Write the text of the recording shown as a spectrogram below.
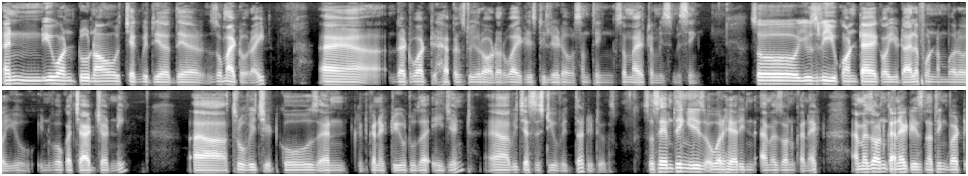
and you want to now check with their their Zomato, right? Uh, that what happens to your order, why it is delayed or something, some item is missing. So usually you contact or you dial a phone number or you invoke a chat journey uh, through which it goes and connect you to the agent uh, which assist you with the details. So same thing is over here in amazon connect. Amazon connect is nothing but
